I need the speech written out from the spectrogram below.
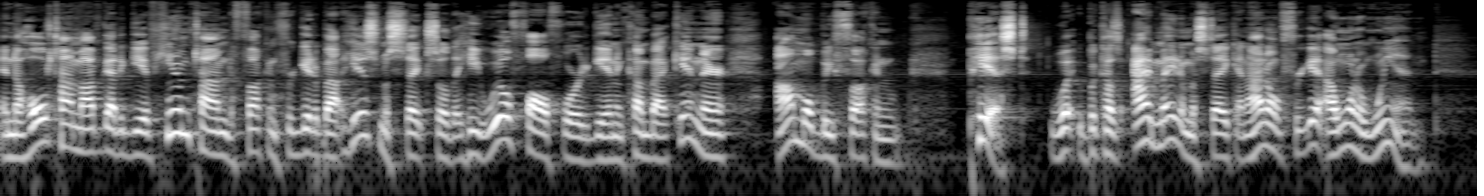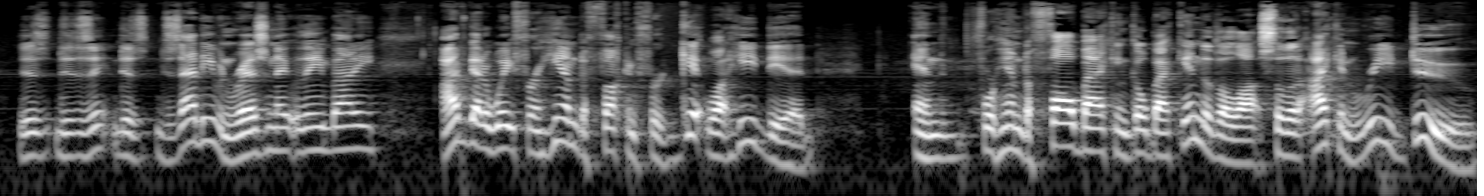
And the whole time I've got to give him time to fucking forget about his mistake, so that he will fall for it again and come back in there. I'm gonna be fucking pissed because I made a mistake and I don't forget. I want to win. Does, does, it, does, does that even resonate with anybody? I've got to wait for him to fucking forget what he did and for him to fall back and go back into the lot so that I can redo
